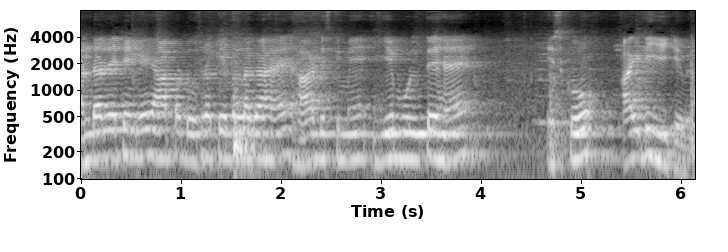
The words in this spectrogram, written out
अंदर देखेंगे, यहाँ पर दूसरा केबल लगा है। हार्ड डिस्क में ये बोलते हैं इसको आई डी ई केबल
